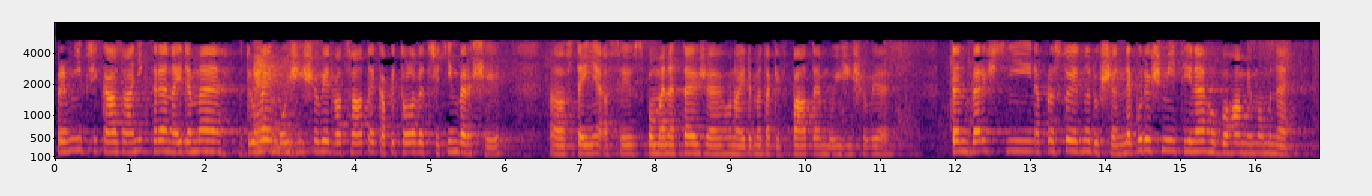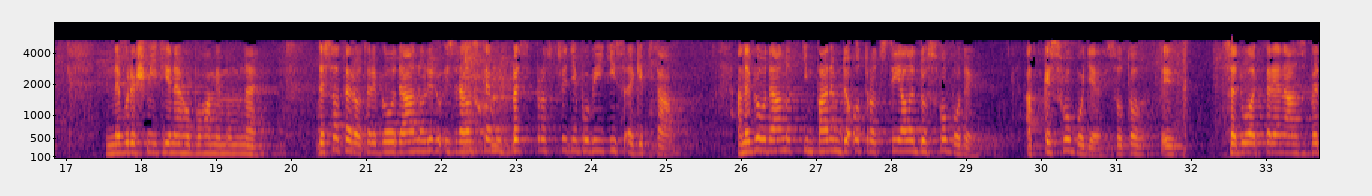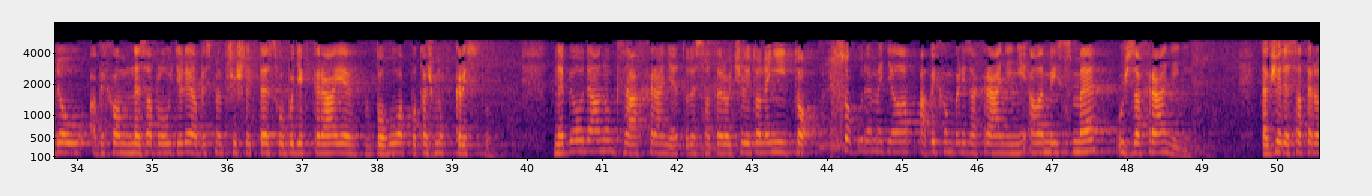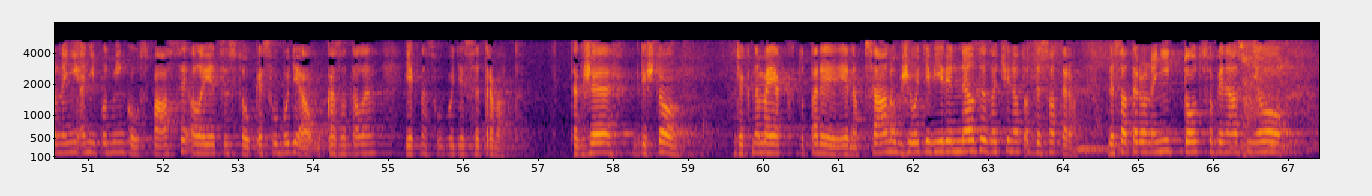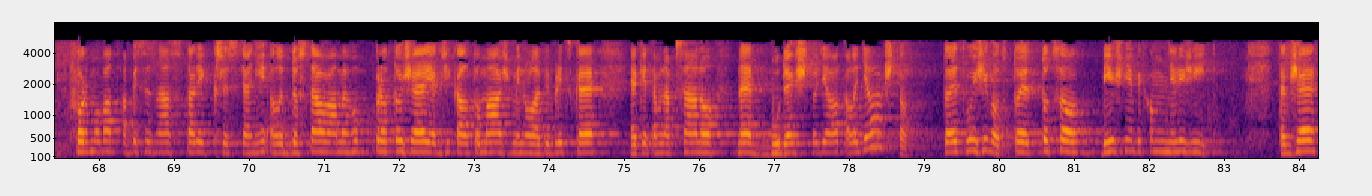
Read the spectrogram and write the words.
první přikázání, které najdeme v 2. Možíšově 20. kapitole ve třetím verši. Stejně asi vzpomenete, že ho najdeme taky v 5. Mojžíšově. Ten verš zní naprosto jednoduše. Nebudeš mít jiného Boha mimo mne. Nebudeš mít jiného Boha mimo mne. Desatero tedy bylo dáno lidu izraelskému bezprostředně po výjití z Egypta. A nebylo dáno tím pádem do otroctví, ale do svobody. A ke svobodě jsou to ty cedule, které nás vedou, abychom nezabloudili, aby jsme přišli k té svobodě, která je v Bohu a potažmo v Kristu. Nebylo dáno k záchraně, to desatero, čili to není to, co budeme dělat, abychom byli zachráněni, ale my jsme už zachráněni. Takže desatero není ani podmínkou spásy, ale je cestou ke svobodě a ukazatelem, jak na svobodě se trvat. Takže když to řekneme, jak to tady je napsáno, v životě víry nelze začínat od desatera. Desatero není to, co by nás mělo formovat, aby se z nás stali křesťani, ale dostáváme ho, protože, jak říkal Tomáš v minulé biblické, jak je tam napsáno, ne budeš to dělat, ale děláš to. To je tvůj život, to je to, co běžně bychom měli žít. Takže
